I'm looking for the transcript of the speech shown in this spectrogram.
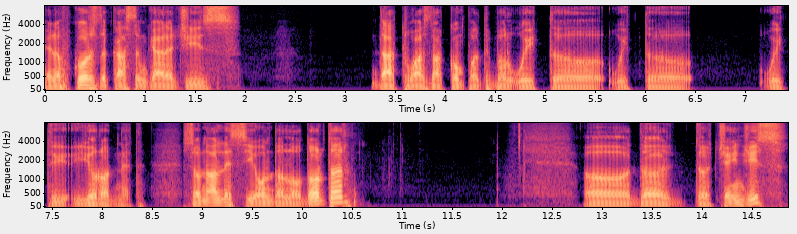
and of course the custom garages that was not compatible with uh, with uh, with Euronet. So now let's see on the load order. Uh, the the changes.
